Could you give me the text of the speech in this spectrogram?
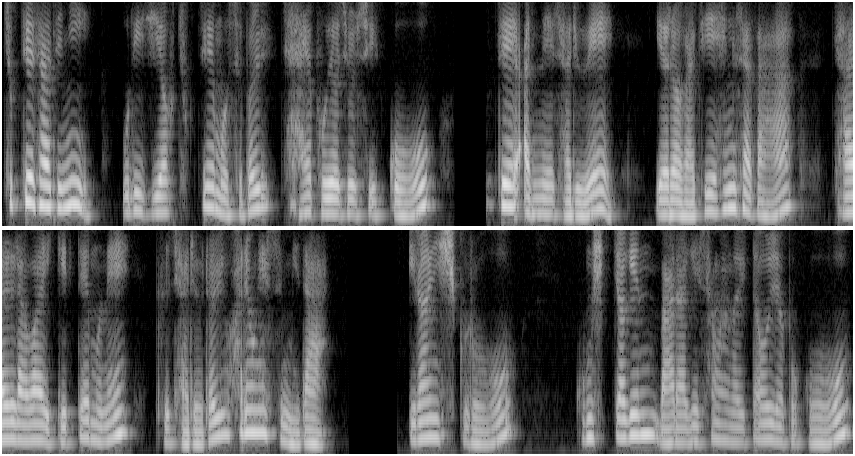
축제 사진이 우리 지역 축제 모습을 잘 보여줄 수 있고 축제 안내 자료에 여러 가지 행사가 잘 나와 있기 때문에 그 자료를 활용했습니다. 이런 식으로 공식적인 말하기 상황을 떠올려 보고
